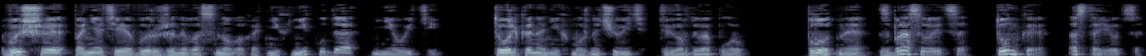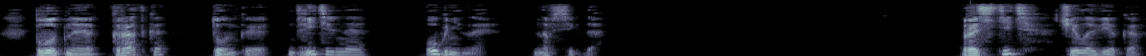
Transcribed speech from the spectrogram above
Высшие понятия выражены в основах, от них никуда не уйти. Только на них можно чуять твердую опору. Плотное сбрасывается, тонкое остается. Плотное кратко, тонкое длительное, огненное навсегда. Растить человека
